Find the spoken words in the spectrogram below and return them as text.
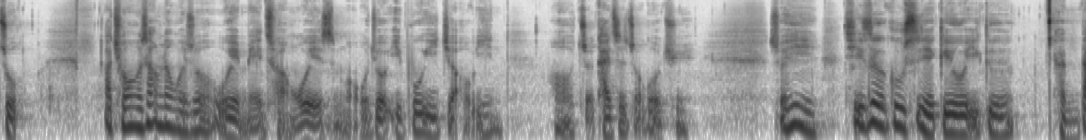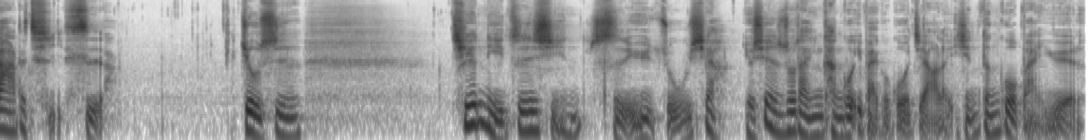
做。啊，穷和尚认为说，我也没船，我也什么，我就一步一脚印，哦，走开始走过去。所以，其实这个故事也给我一个很大的启示啊，就是。千里之行，始于足下。有些人说他已经看过一百个国家了，已经登过百越了。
